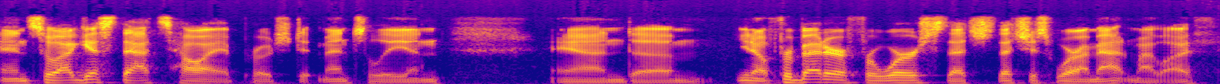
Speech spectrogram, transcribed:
and so I guess that's how I approached it mentally. And, and, um, you know, for better or for worse, that's, that's just where I'm at in my life.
